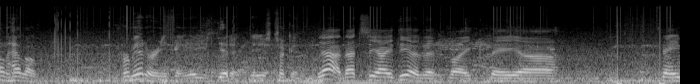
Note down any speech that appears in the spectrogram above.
don't have a permit or anything. They just did it. They just took it. Yeah, that's the idea that like they, uh, they,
